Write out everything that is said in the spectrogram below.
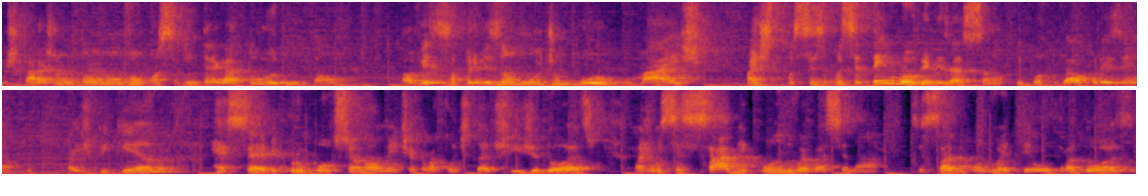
os caras não, tão, não vão conseguir entregar tudo. Então, talvez essa previsão mude um pouco, mas, mas você, você tem uma organização. Em Portugal, por exemplo, país pequeno, recebe proporcionalmente aquela quantidade X de doses, mas você sabe quando vai vacinar, você sabe quando vai ter outra dose.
